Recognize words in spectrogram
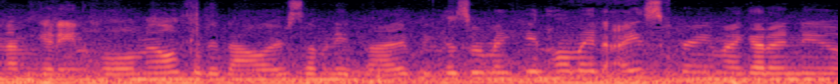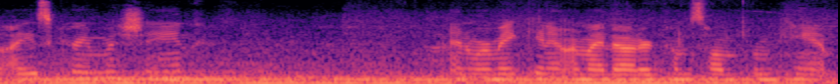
then I'm getting whole milk at $1.75 because we're making homemade ice cream. I got a new ice cream machine and we're making it when my daughter comes home from camp.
